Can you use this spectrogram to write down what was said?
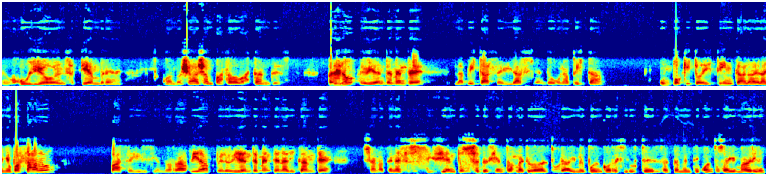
en julio, en septiembre, cuando ya hayan pasado bastantes. Pero, evidentemente, la pista seguirá siendo una pista un poquito distinta a la del año pasado, va a seguir siendo rápida, pero evidentemente en Alicante ya no tenés esos 600 o 700 metros de altura, ahí me pueden corregir ustedes exactamente cuántos hay en Madrid,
